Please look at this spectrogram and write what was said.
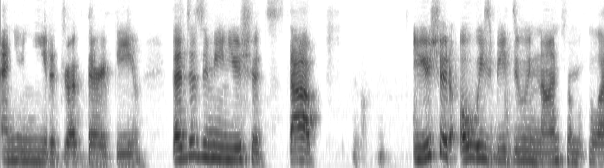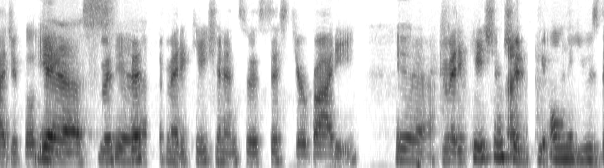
and you need a drug therapy that doesn't mean you should stop you should always be doing non-pharmacological things yes, to assist yeah. the medication and to assist your body. Yeah. Medication should be only used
